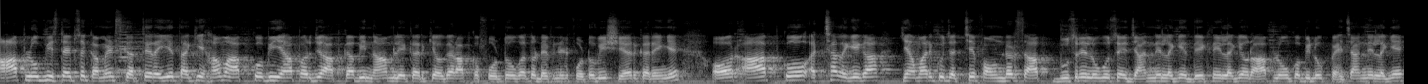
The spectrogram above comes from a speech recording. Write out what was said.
आप लोग भी इस टाइप से कमेंट्स करते रहिए, ताकि हम आपको भी यहाँ पर जो आपका भी नाम लेकर के अगर आपका फ़ोटो होगा तो डेफिनेट फ़ोटो भी शेयर करेंगे। और आपको अच्छा लगेगा कि हमारे कुछ अच्छे फाउंडर्स आप दूसरे लोगों से जानने लगे, देखने लगे, और आप लोगों को भी लोग पहचानने लगे।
